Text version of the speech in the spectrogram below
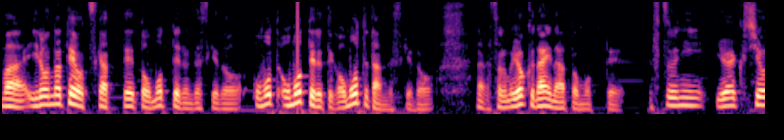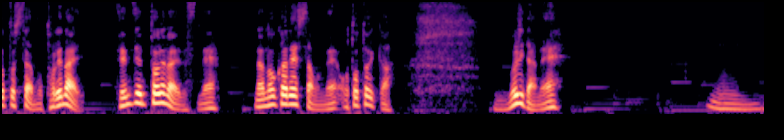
まあ、いろんな手を使ってと思ってるんですけど、思って、思ってるっていうか思ってたんですけど、なんかそれも良くないなと思って、普通に予約しようとしたらもう取れない。全然取れないですね。7日でしたもんね。一昨日か。無理だね。うん。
